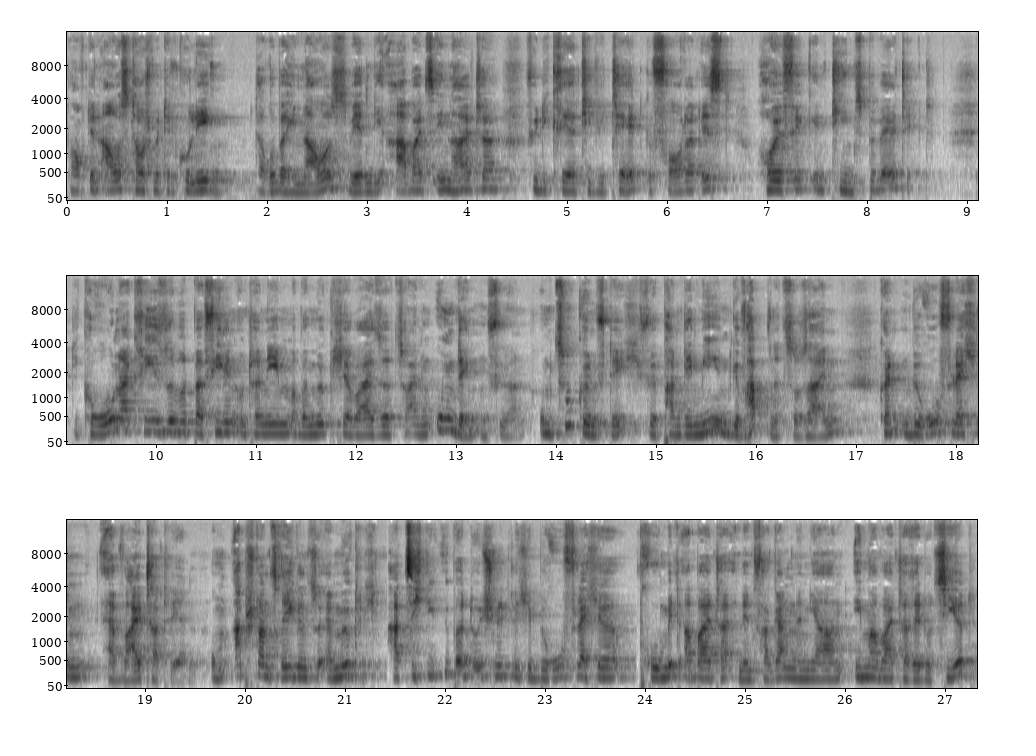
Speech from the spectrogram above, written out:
braucht den Austausch mit den Kollegen. Darüber hinaus werden die Arbeitsinhalte für die Kreativität gefordert ist häufig in Teams bewältigt. Die Corona-Krise wird bei vielen Unternehmen aber möglicherweise zu einem Umdenken führen. Um zukünftig für Pandemien gewappnet zu sein, könnten Büroflächen erweitert werden. Um Abstandsregeln zu ermöglichen, hat sich die überdurchschnittliche Bürofläche pro Mitarbeiter in den vergangenen Jahren immer weiter reduziert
